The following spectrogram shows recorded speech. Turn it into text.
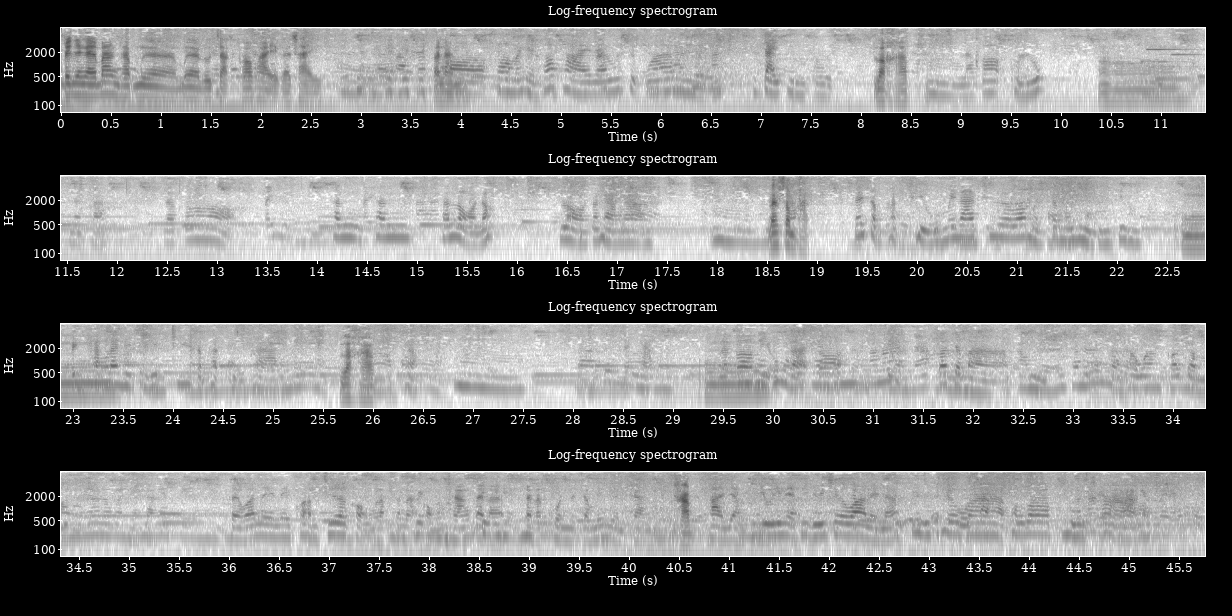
เป็นยังไงบ้างครับ เมื่อเมื่อรู้จักพ่อพายเอกชัยตอนนั้นพอพอมาเห็นพ่อพายแล้วรู้สึกว่ามันเหมือนใจอิ่มเอิบเหรอครับอืมแล้วก็ขนลุกอ๋อนะคะ แล้วก็ท่านท่านท่านหล่อเนาะหล่อสง่างาม อืมได้สัมผัส ได้สัมผัสผิวไม่น่าเชื่อว่าเหมือนจะมาอยู่จริงอืมๆเป็นครั้งแรกในชีวิตที่สัมผัสถึงช้างเหรอครับค่ะอืมนะคะอืม แล้วก็มีโอกาสก็ก็จะมาถ้ามีโอกาสถ้าว่างก็จะมานะคะแต่ว่าในในความเชื่อของลักษณะของช้างแต่ละแต่ละคนจะไม่เหมือนกันครับค่ะอย่างพี่ยุ้ยเนี่ยพี่ยุ้ยเชื่อว่าอะไรนะคือเชื่อว่า เพราะว่ามือช้าง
